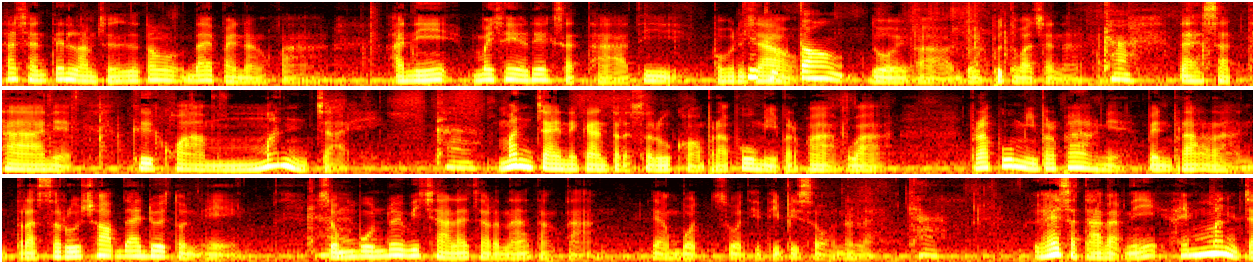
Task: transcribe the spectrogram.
ถ้าฉันเต้นรำฉันจะต้องได้ไปนางฟ้า อันนี้ไม่ใช่เรียกศรัทธาที่พระพุทธที่เจ้าถูกต้องโดยอ่าโดยพุทธวจนะค่ะแต่ศรัทธาเนี่ยคือความมั่นใจค่ะมั่นใจในการตรัสรู้ของพระผู้มีพระภาคว่า พระผู้มีพระภาคเนี่ยเป็นพระอรหันต์ตรัสรู้ชอบได้ด้วยตนเองค่ะสมบูรณ์ด้วยวิชาและจรณะต่างๆ อย่างบทสวดอิติปิโสนั่นแหละ ค่ะคือให้ศรัทธาแบบนี้ให้มั่นใจ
